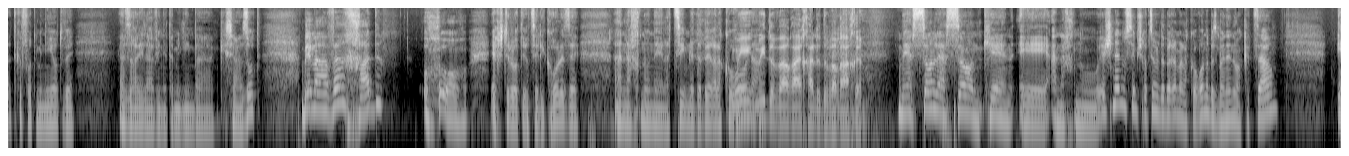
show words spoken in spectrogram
התקפות מיניות ועזרה לי להבין את המילים בגישה הזאת. במעבר חד, או איך שאתה לא תרצה לקרוא לזה, אנחנו נאלצים לדבר על הקורונה. מדבר רע אחד לדבר רע אחר. מאסון לאסון, כן. אה, אנחנו, יש שני נושאים שרצינו לדבר עליהם על הקורונה בזמננו הקצר. אה,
